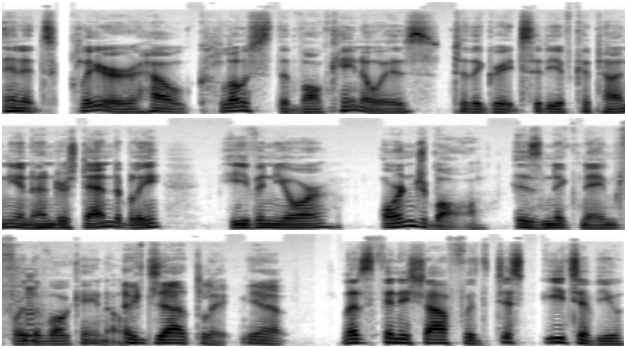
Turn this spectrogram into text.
And it's clear how close the volcano is to the great city of Catania. And understandably, even your orange ball is nicknamed for the volcano. Exactly. Yeah. Let's finish off with just each of you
